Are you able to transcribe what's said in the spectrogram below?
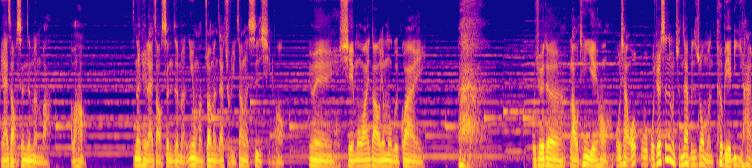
你来找圣真门吧，好不好？真的可以来找圣真门，因为我们专门在处理这样的事情哦。因为邪魔歪道、妖魔鬼怪，唉，我觉得老天爷吼，我想我我我觉得圣真门存在不是说我们特别厉害，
